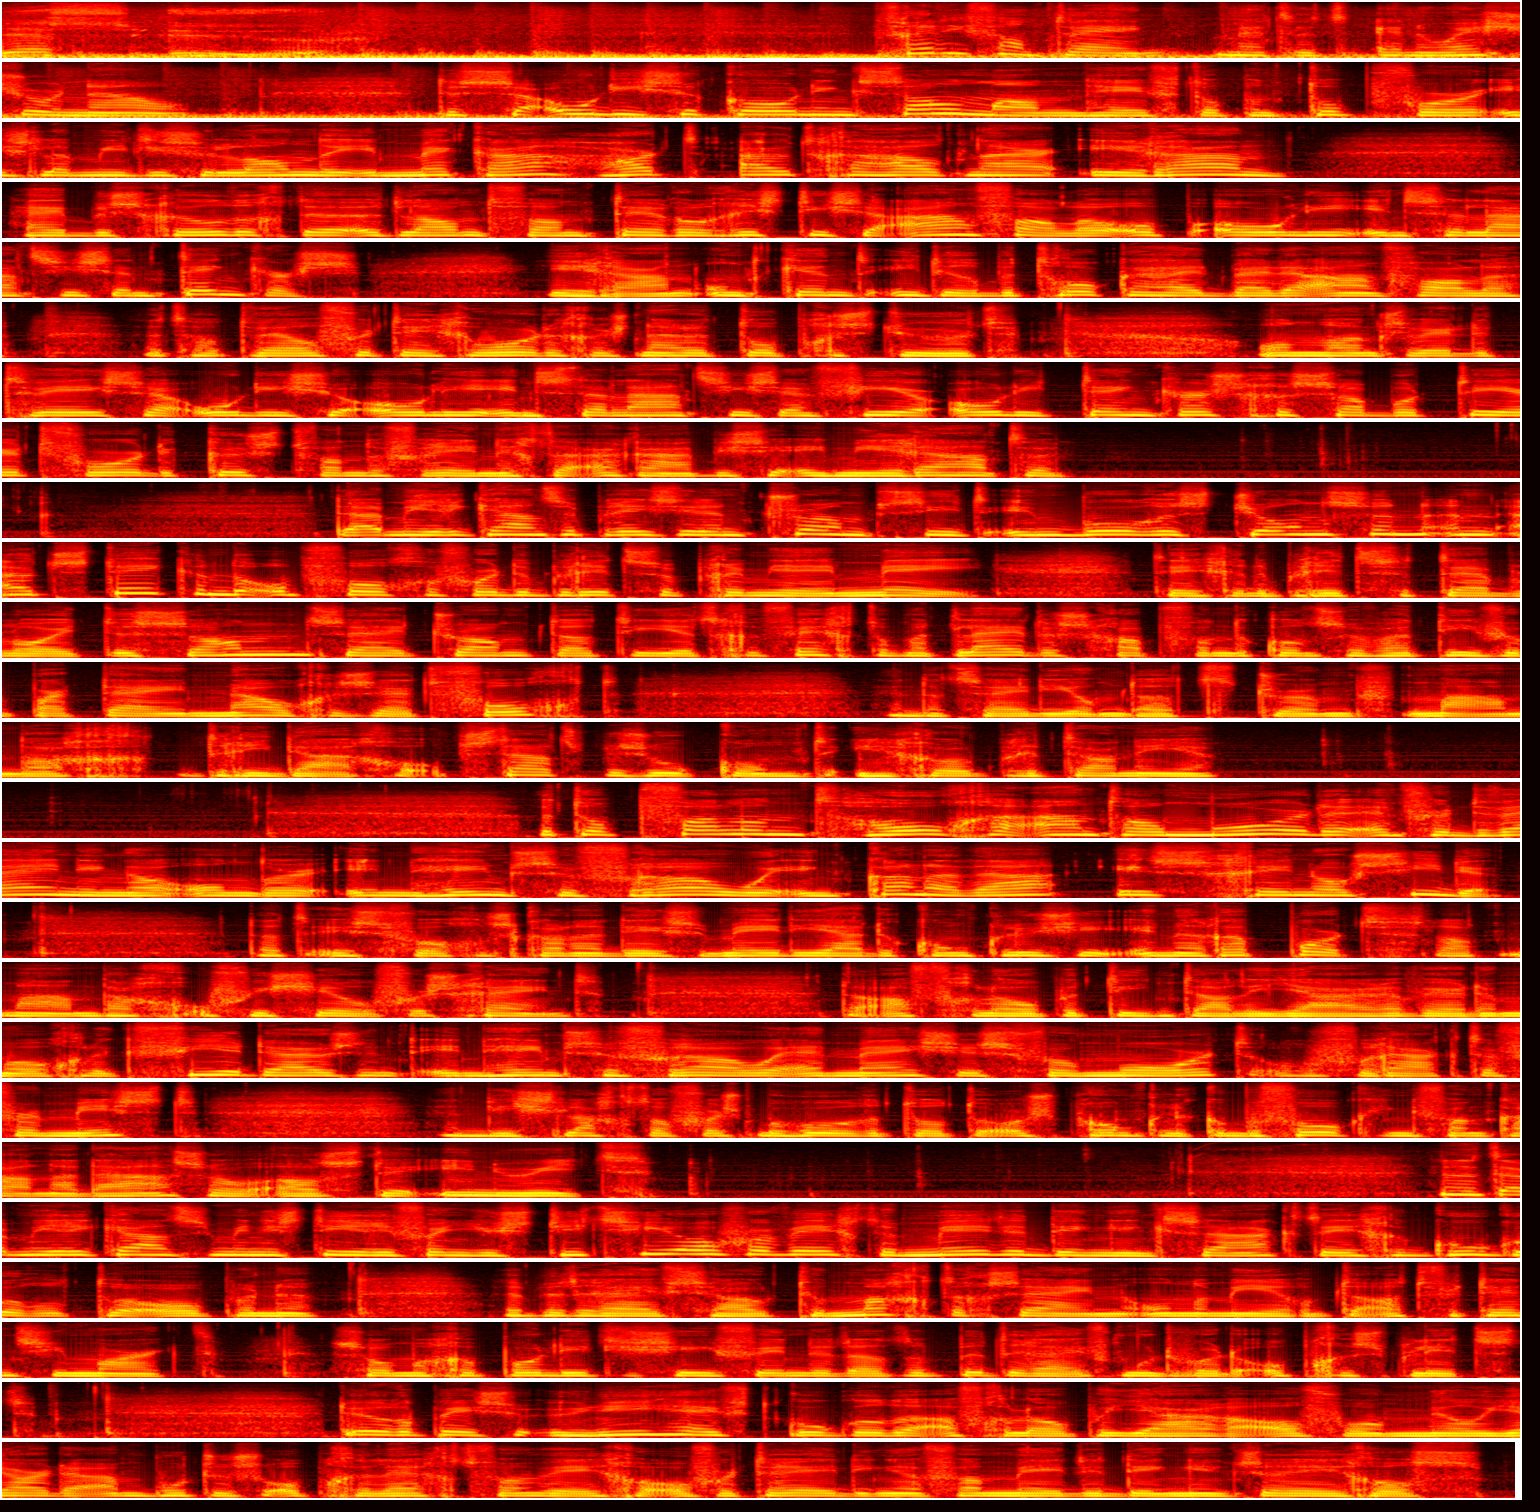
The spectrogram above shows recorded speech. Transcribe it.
Zes uur. Freddy van Tijn met het NOS-journaal. De Saoedische koning Salman heeft op een top voor islamitische landen in Mekka hard uitgehaald naar Iran. Hij beschuldigde het land van terroristische aanvallen op olieinstallaties en tankers. Iran ontkent iedere betrokkenheid bij de aanvallen. Het had wel vertegenwoordigers naar de top gestuurd. Onlangs werden twee Saoedische olieinstallaties en vier olietankers gesaboteerd voor de kust van de Verenigde Arabische Emiraten. De Amerikaanse president Trump ziet in Boris Johnson een uitstekende opvolger voor de Britse premier May. Tegen de Britse tabloid The Sun zei Trump dat hij het gevecht om het leiderschap van de conservatieve partij nauwgezet volgt. En dat zei hij omdat Trump maandag drie dagen op staatsbezoek komt in Groot-Brittannië. Het opvallend hoge aantal moorden en verdwijningen onder inheemse vrouwen in Canada is genocide. Dat is volgens Canadese media de conclusie in een rapport dat maandag officieel verschijnt. De afgelopen tientallen jaren werden mogelijk 4000 inheemse vrouwen en meisjes vermoord of raakten vermist. En die slachtoffers behoren tot de oorspronkelijke bevolking van Canada, zoals de Inuit. Het Amerikaanse ministerie van Justitie overweegt een mededingingszaak tegen Google te openen. Het bedrijf zou te machtig zijn, onder meer op de advertentiemarkt. Sommige politici vinden dat het bedrijf moet worden opgesplitst. De Europese Unie heeft Google de afgelopen jaren al voor miljarden aan boetes opgelegd vanwege overtredingen van mededingingsregels.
